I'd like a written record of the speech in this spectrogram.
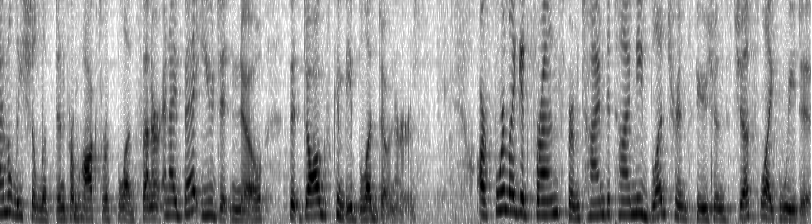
I'm Alicia Lipton from Hoxworth Blood Center, and I bet you didn't know that dogs can be blood donors. Our four-legged friends from time to time need blood transfusions just like we do.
